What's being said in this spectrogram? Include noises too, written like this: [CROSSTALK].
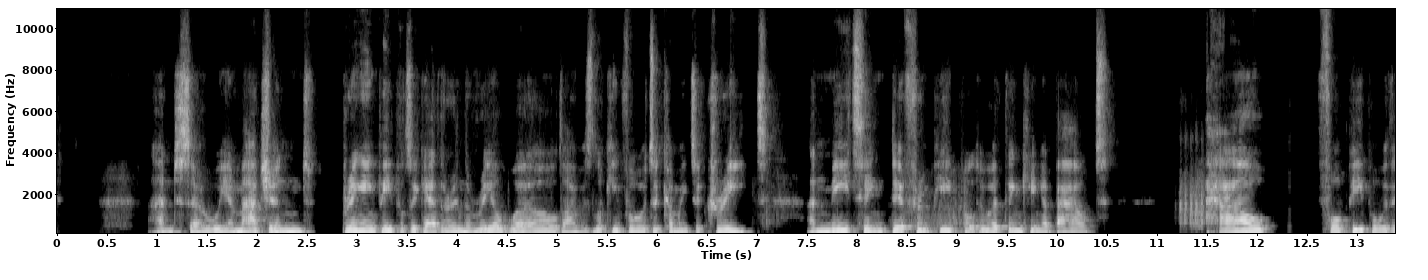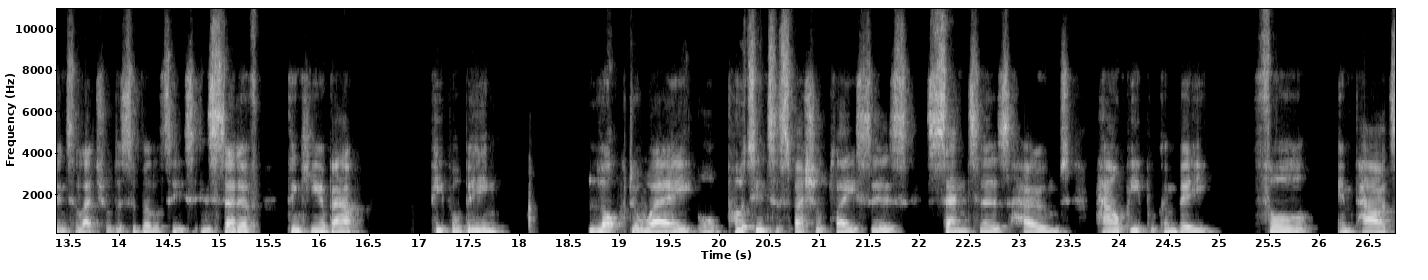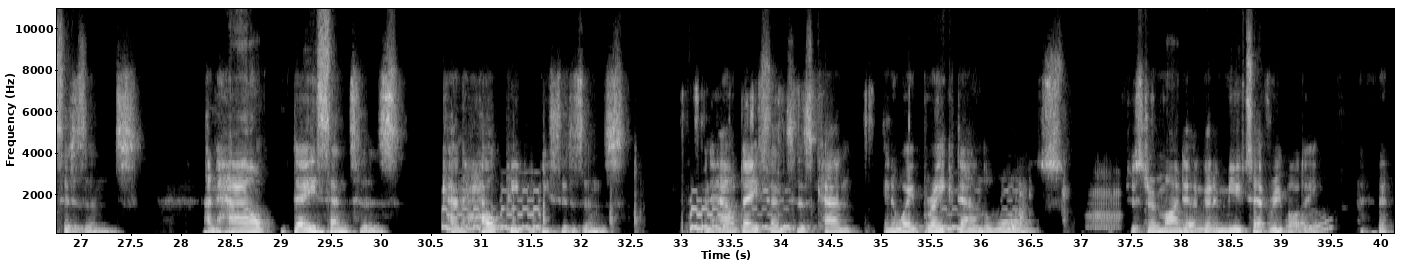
And so we imagined bringing people together in the real world. I was looking forward to coming to Crete and meeting different people who are thinking about how, for people with intellectual disabilities, instead of thinking about people being locked away or put into special places, centers, homes, how people can be full empowered citizens, and how day centers can help people be citizens and how day centers can, in a way, break down the walls. Just a reminder, I'm going to mute everybody. [LAUGHS]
